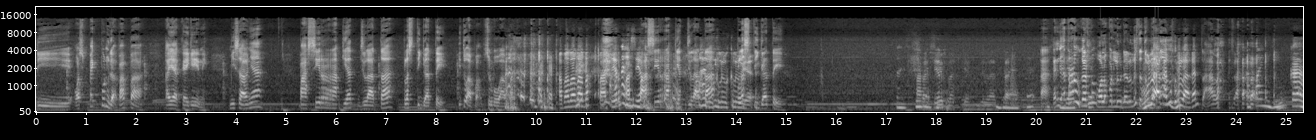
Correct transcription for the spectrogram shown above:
di ospek pun nggak apa-apa. Kayak kayak gini nih. Misalnya pasir rakyat jelata plus 3T. Itu apa? Suruh bawa apa? Apa apa apa apa? Pasir, pasir. Pasir rakyat jelata plus ya. 3T. Pasir. Nah, kan nggak tahu kan lu walaupun lu udah lulus tetap Gula kan, tahu. gula kan. Salah, salah. Apa anjing? Bukan.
